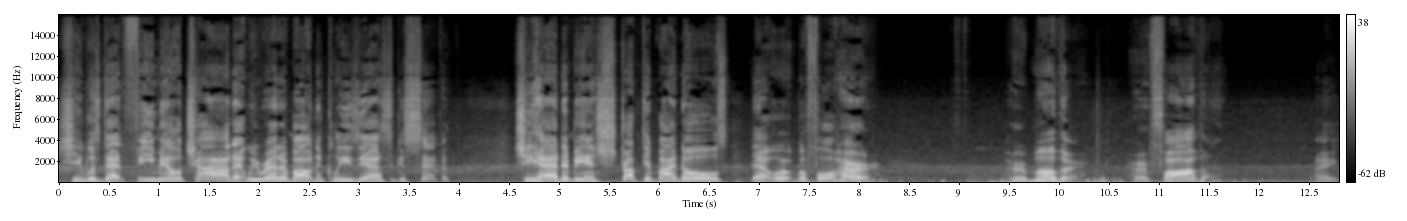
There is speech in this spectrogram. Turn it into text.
She was that female child that we read about in Ecclesiasticus 7 she had to be instructed by those that were before her her mother, her father, right?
